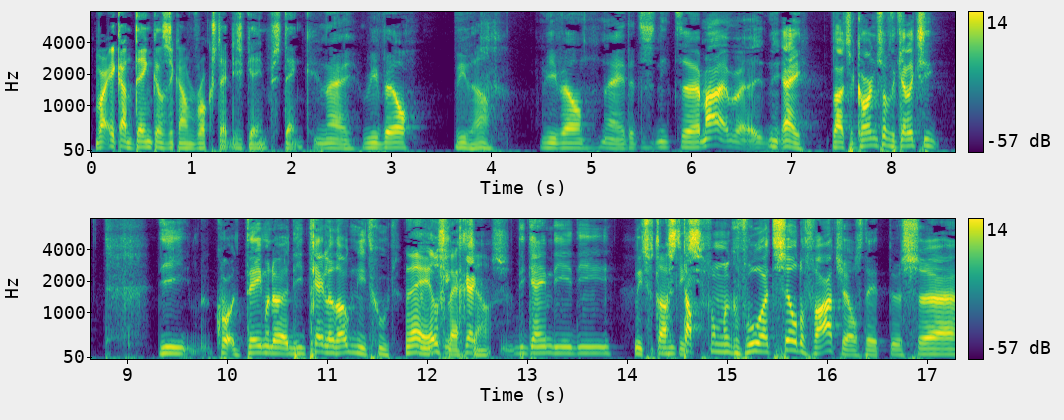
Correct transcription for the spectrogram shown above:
waar ik aan denk als ik aan Rocksteady's games denk. Nee, wie wel? Wie wel? Wie wel? Nee, dit is niet... Uh, maar, uh, hey, luister, Guardians of the Galaxy... Die, demo, die trailer ook niet goed. Nee, heel slecht zelfs. Die game die... die niet fantastisch. Die tapt van mijn gevoel uit hetzelfde vaatje als dit. Dus... Uh,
